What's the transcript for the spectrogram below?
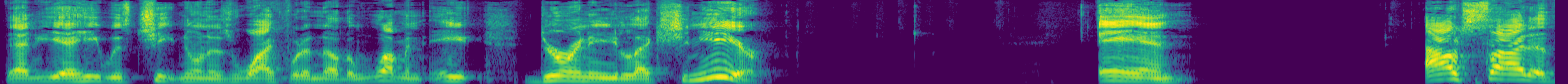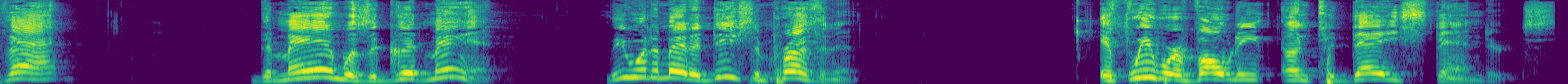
that, yeah, he was cheating on his wife with another woman during the election year. And outside of that, the man was a good man. He would have made a decent president if we were voting on today's standards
